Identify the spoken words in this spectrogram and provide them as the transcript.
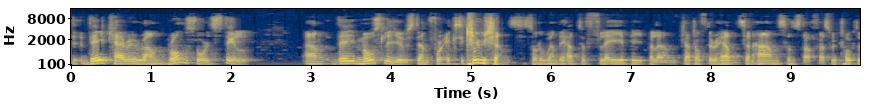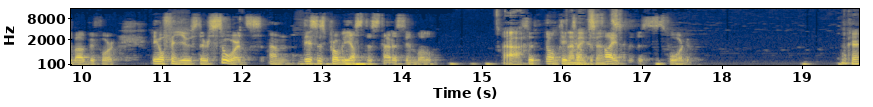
th- they carry around bronze swords still. And they mostly use them for executions, sort of when they had to flay people and cut off their heads and hands and stuff, as we talked about before. They often use their swords, and this is probably just a status symbol. Ah, So don't intend to sense. fight with the sword. Okay.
